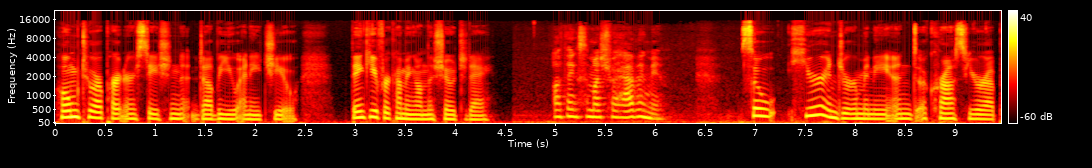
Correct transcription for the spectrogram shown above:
home to our partner station WNHU. Thank you for coming on the show today. Oh, thanks so much for having me. So, here in Germany and across Europe,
